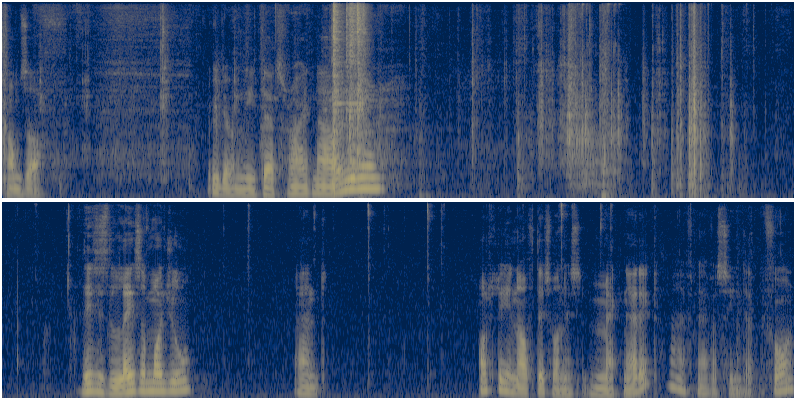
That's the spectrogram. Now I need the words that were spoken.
comes off. We don't need that right now either. This is the laser module and oddly enough this one is magnetic. I've never seen that before.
